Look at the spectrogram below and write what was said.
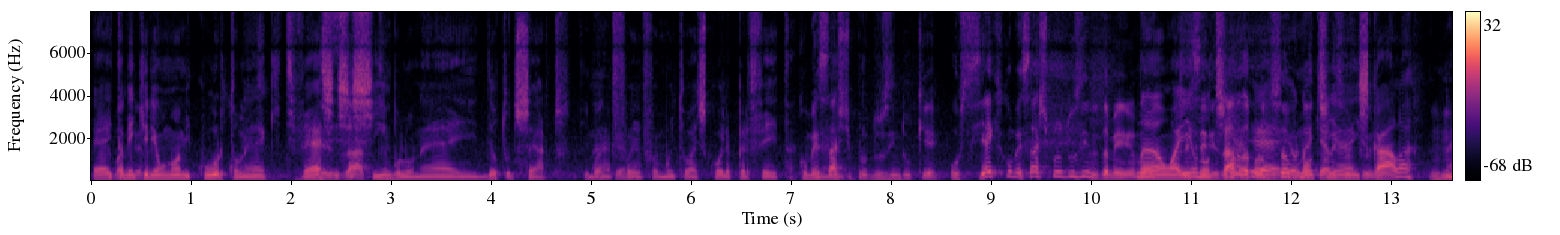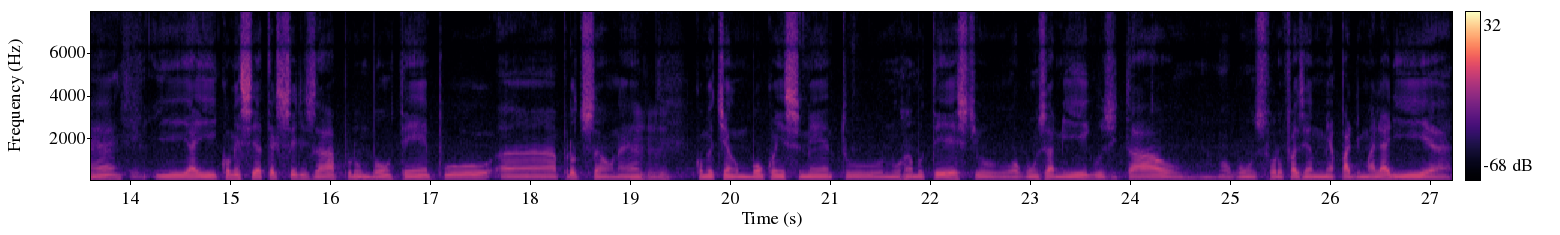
É, e também queria um nome curto, né, que tivesse Exato. esse símbolo, né, e deu tudo certo. Né, foi, foi muito a escolha perfeita. né. Começaste produzindo o quê? Ou se é que começaste produzindo também? Não, aí eu não tinha, da é, produção? eu não é tinha escala, Uhum. né? E aí comecei a terceirizar por um bom tempo a produção, né? Uhum. Como eu tinha um bom conhecimento no ramo têxtil, alguns amigos e tal, alguns foram fazendo minha parte de malharia,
